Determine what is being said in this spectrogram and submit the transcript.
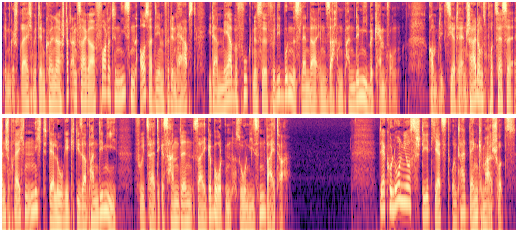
Im Gespräch mit dem Kölner Stadtanzeiger forderte Niesen außerdem für den Herbst wieder mehr Befugnisse für die Bundesländer in Sachen Pandemiebekämpfung. Komplizierte Entscheidungsprozesse entsprechen nicht der Logik dieser Pandemie. Frühzeitiges Handeln sei geboten, so Niesen weiter. Der Kolonius steht jetzt unter Denkmalschutz.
